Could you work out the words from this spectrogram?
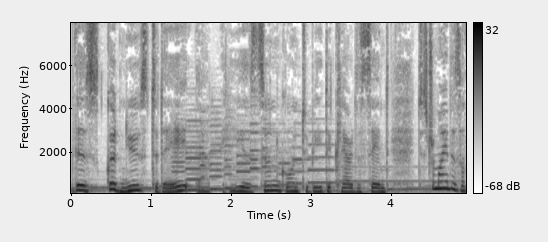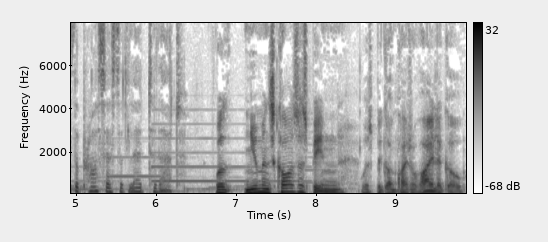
There's good news today that he is soon going to be declared a saint. Just remind us of the process that led to that. Well, Newman's cause has been was begun quite a while ago,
